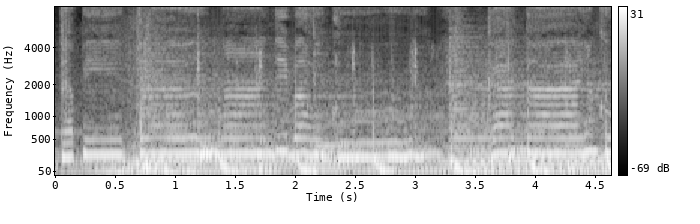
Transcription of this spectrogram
Tapi teman di bahuku Kata yang ku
